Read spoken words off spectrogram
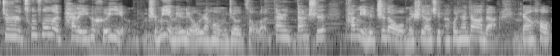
就是匆匆的拍了一个合影，什么也没留，然后我们就走了。但是当时他们也是知道我们是要去拍婚纱照的，然后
